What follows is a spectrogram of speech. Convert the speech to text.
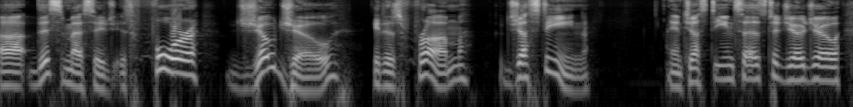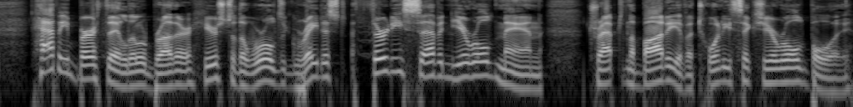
Uh, this message is for JoJo. It is from Justine. And Justine says to JoJo, Happy birthday, little brother. Here's to the world's greatest 37 year old man trapped in the body of a 26 year old boy.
